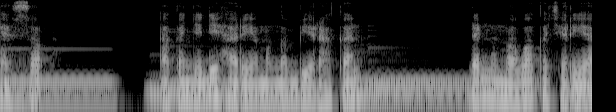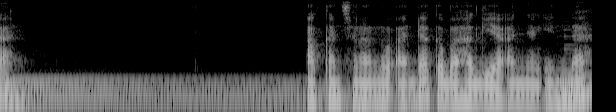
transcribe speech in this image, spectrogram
esok akan jadi hari yang mengembirakan dan membawa keceriaan. Akan selalu ada kebahagiaan yang indah,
